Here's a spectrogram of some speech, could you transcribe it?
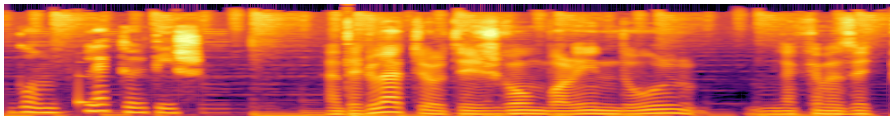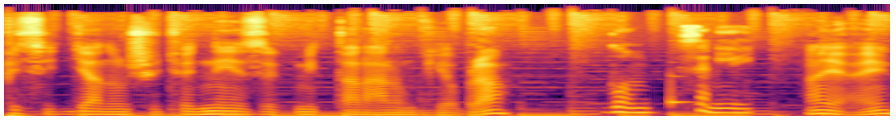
gomb, letöltés. Hát egy letöltés gombbal indul, nekem ez egy picit gyanús, úgyhogy nézzük, mit találunk jobbra. Gomb, személy. Ajaj,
